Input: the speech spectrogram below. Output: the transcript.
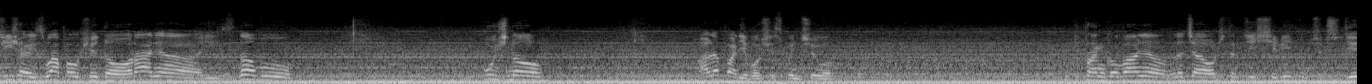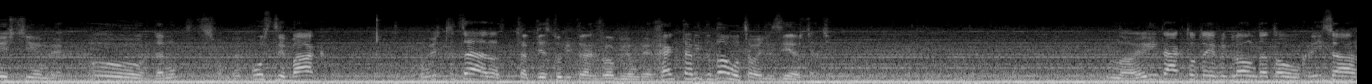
Dzisiaj złapał się do orania i znowu późno, ale paliwo się skończyło. Do tankowania wleciało 40 litrów czy 30. Mówię, kurde, no co, pusty bak. Mówię, to co ja na 40 litrach zrobię? Mówię, hektar i do domu co będzie zjeżdżać. No i tak tutaj wygląda to u Chrisa.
